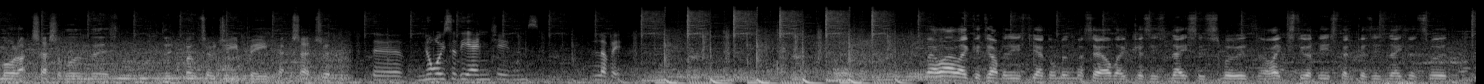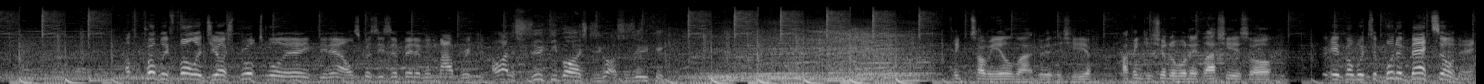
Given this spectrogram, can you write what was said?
more accessible than the, the MotoGP, etc. The noise of the engines, love it. Well, I like a Japanese gentleman myself, like because he's nice and smooth. I like Stuart Easton because he's nice and smooth. I'd probably follow Josh Brooks more than anything else because he's a bit of a maverick. I like the Suzuki boys because he's got a Suzuki. I think Tommy Hill might do it this year. I think he should have won it last year, so... If I were to put a bet on it,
